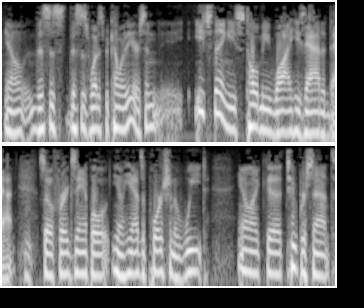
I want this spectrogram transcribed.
You know, this is this is what it's become over the years, and each thing he's told me why he's added that. So, for example, you know, he adds a portion of wheat, you know, like uh, two percent,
